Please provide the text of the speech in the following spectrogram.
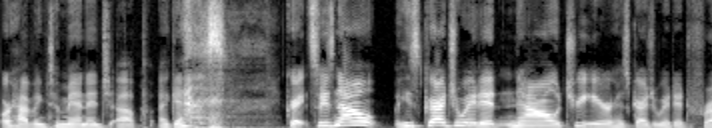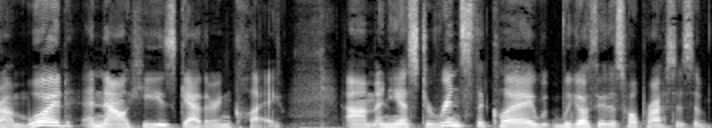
or having to manage up, I guess. Great. So he's now he's graduated. Now Tree Ear has graduated from wood, and now he's gathering clay, um, and he has to rinse the clay. We go through this whole process of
